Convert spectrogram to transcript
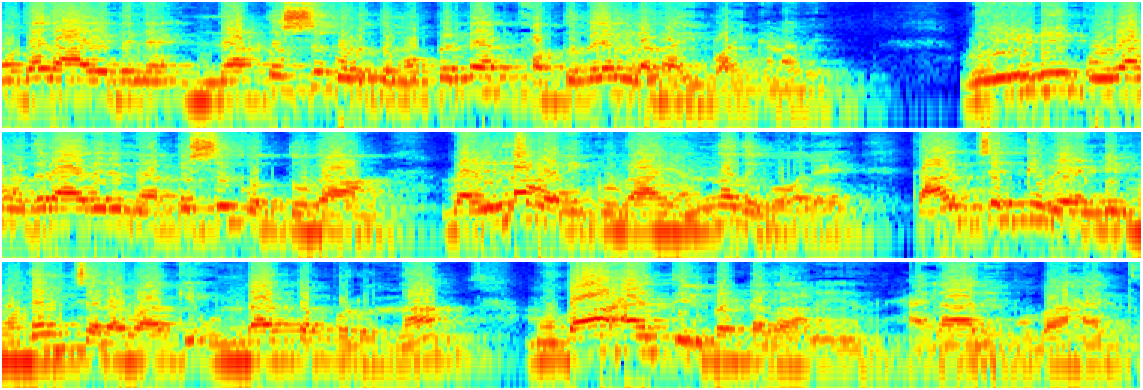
മുതലായതിന് നഖസ് കൊടുത്ത് മൂപ്പരുടെ ഫത്തുവയിലുള്ളതായി വായിക്കണത്. വീട് പുര മുതലായതിന് നഖസ് കൊത്തുക വെള്ള വലിക്കുക എന്നതുപോലെ കാഴ്ചയ്ക്ക് വേണ്ടി മുതൽ ചെലവാക്കി ഉണ്ടാക്കപ്പെടുന്ന മുബാഹത്തിൽപ്പെട്ടതാണ് ഹലാൽ മുബാഹത്ത്.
